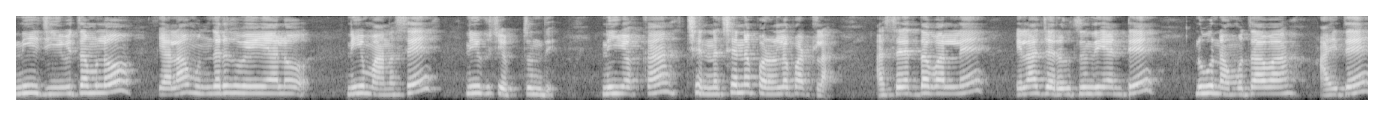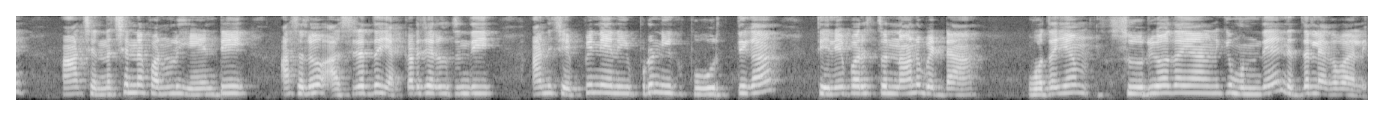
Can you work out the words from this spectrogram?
నీ జీవితంలో ఎలా ముందడుగు వేయాలో నీ మనసే నీకు చెప్తుంది. నీ యొక్క చిన్న చిన్న పనుల పట్ల అశ్రద్ధ వల్లే ఇలా జరుగుతుంది అంటే నువ్వు నమ్ముతావా? అయితే ఆ చిన్న చిన్న పనులు ఏంటి? అసలు అశ్రద్ధ ఎక్కడ జరుగుతుంది? అని చెప్పి నేను ఇప్పుడు నీకు పూర్తిగా తెలియపరుస్తున్నాను బిడ్డ. ఉదయం సూర్యోదయానికి ముందే నిద్ర లెగవాలి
